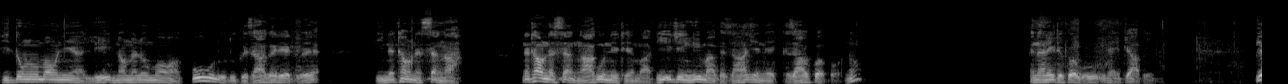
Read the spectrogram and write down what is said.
ဒီ3လုံးပေါင်းချင်းက4နောက်နှလုံးပေါင်းက9လို့သူကစားခဲ့တဲ့အတွက်ဒီ2025 2025ခုနှစ်ထဲမှာဒီအချိန်လေးမှာကစားခြင်းနဲ့ကစားကွက်ပေါ့နော်အနန္တလေးတစ်ကွက်ကိုဦးနိုင်ပြပေးမယ်ပြ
